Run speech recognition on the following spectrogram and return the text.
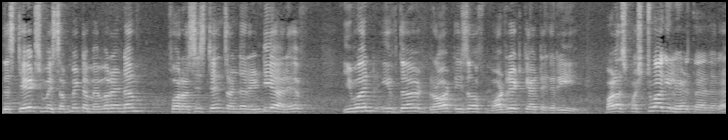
the states may submit a memorandum for assistance under NDRF even if the drought is of moderate category. ಭಾಳ ಸ್ಪಷ್ಟವಾಗಿ ಇಲ್ಲಿ ಹೇಳ್ತಾ ಇದ್ದಾರೆ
